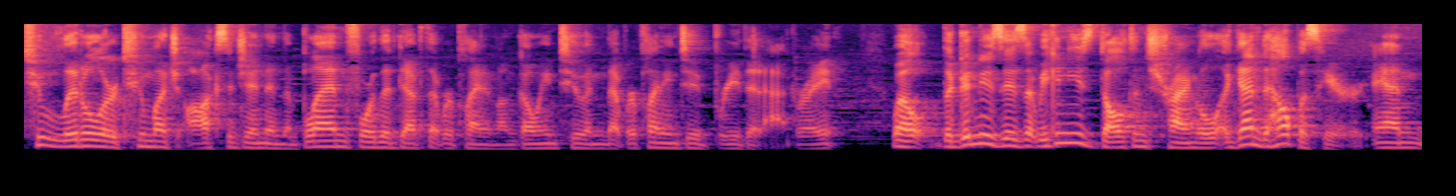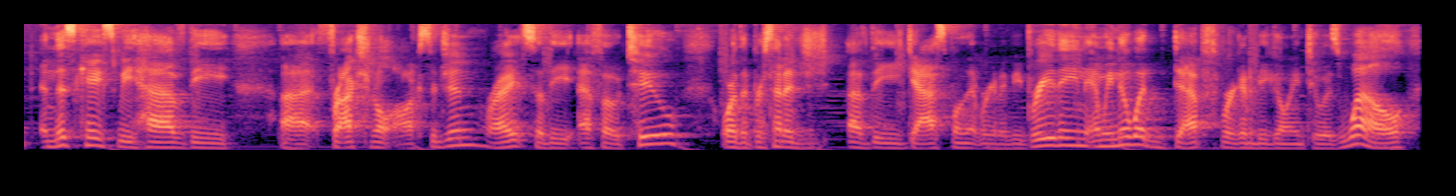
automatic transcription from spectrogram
too little or too much oxygen in the blend for the depth that we're planning on going to and that we're planning to breathe it at, right? Well, the good news is that we can use Dalton's triangle again to help us here. And in this case, we have the uh, fractional oxygen, right? So the FO2 or the percentage of the gas blend that we're gonna be breathing. And we know what depth we're gonna be going to as well,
